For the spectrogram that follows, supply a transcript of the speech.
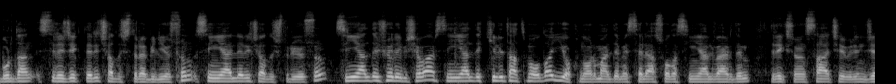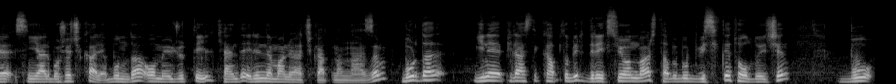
Buradan silecekleri çalıştırabiliyorsun. Sinyalleri çalıştırıyorsun. Sinyalde şöyle bir şey var. Sinyalde kilit atma olayı yok. Normalde mesela sola sinyal verdim. Direksiyonu sağa çevirince sinyal boşa çıkar ya. Bunda o mevcut değil. Kendi elinle manuel çıkartman lazım. Burada yine plastik kaplı bir direksiyon var. Tabii bu bir bisiklet olduğu için bu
